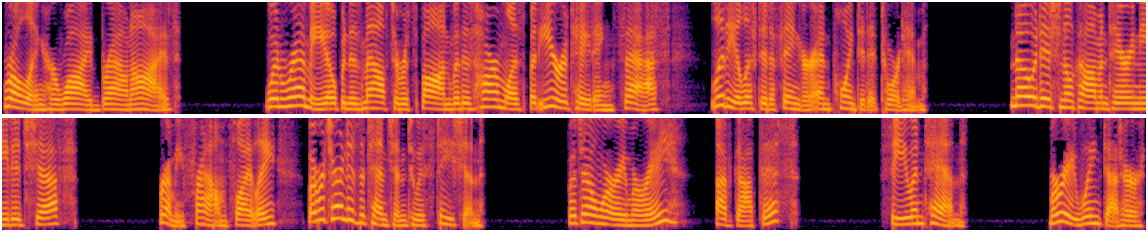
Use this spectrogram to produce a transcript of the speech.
rolling her wide brown eyes. When Remy opened his mouth to respond with his harmless but irritating sass, Lydia lifted a finger and pointed it toward him. No additional commentary needed, Chef. Remy frowned slightly, but returned his attention to his station. But don't worry, Marie. I've got this. See you in ten. Marie winked at her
